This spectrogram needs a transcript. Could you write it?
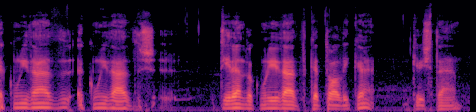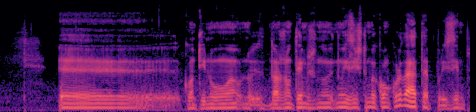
a comunidade, a comunidades, tirando a comunidade católica, cristã, continuam, nós não temos, não existe uma concordata, por exemplo,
